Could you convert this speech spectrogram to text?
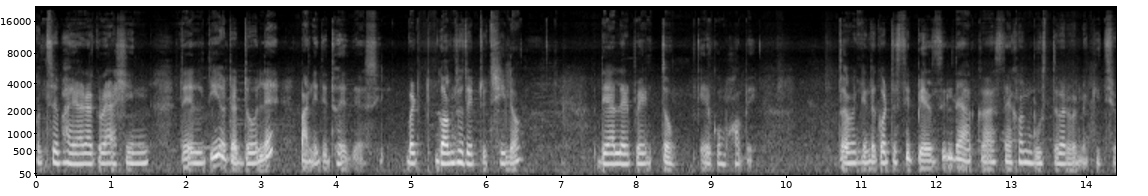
হচ্ছে ভাইয়ারা গ্রাসিন তেল দিয়ে ওটা ডলে পানিতে ধুয়ে দিয়েছিল। বাট গন্ধ তো একটু ছিল, দেয়ালের পেন্ট তো। এরকম হবে। তো আমি কিন্তু করতেছি, পেন্সিল দিয়ে আঁকা আছে, এখন বুঝতে পারব না কিছু।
